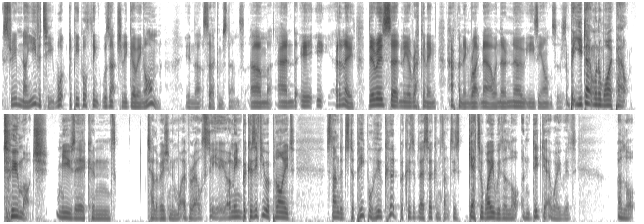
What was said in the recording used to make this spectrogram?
extreme naivety. What do people think was actually going on? in that circumstance. Um, and it, it, I don't know, there is certainly a reckoning happening right now, and there are no easy answers. But you don't want to wipe out too much music and television and whatever else, do you? I mean, because if you applied standards to people who could, because of their circumstances, get away with a lot and did get away with a lot,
